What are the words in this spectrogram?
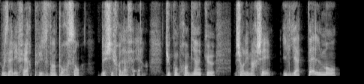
vous allez faire plus 20% de chiffre d'affaires. Tu comprends bien que sur les marchés, il y a tellement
